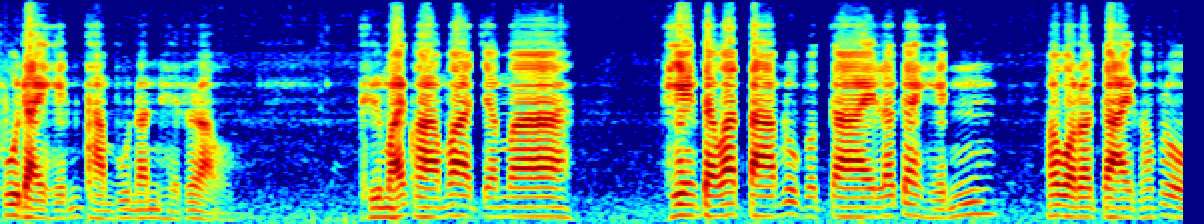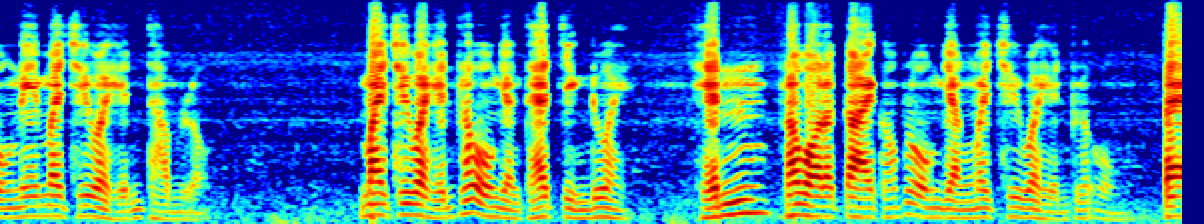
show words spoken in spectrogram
ผู้ใดเห็นธรรมผู้นั้นเห็นเรา คือหมายความว่าจะมาเพียงแต่ว่าตามรูปกายแล้วก็เห็นพระวรากายของพระองค์นี้ไม่ชื่อว่าเห็นธรรมหรอกไม่ชื่อว่าเห็นพระองค์อย่างแท้จริงด้วย เห็นพระวรากายของพระองค์ยังไม่ชื่อว่าเห็นพระองค์ แต่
